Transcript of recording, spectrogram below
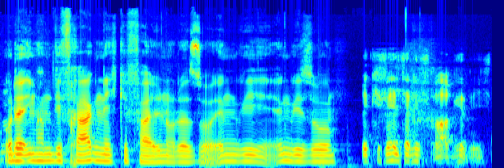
Mhm. Oder ihm haben die Fragen nicht gefallen oder so. Irgendwie, irgendwie so. Mir gefällt deine Frage nicht.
